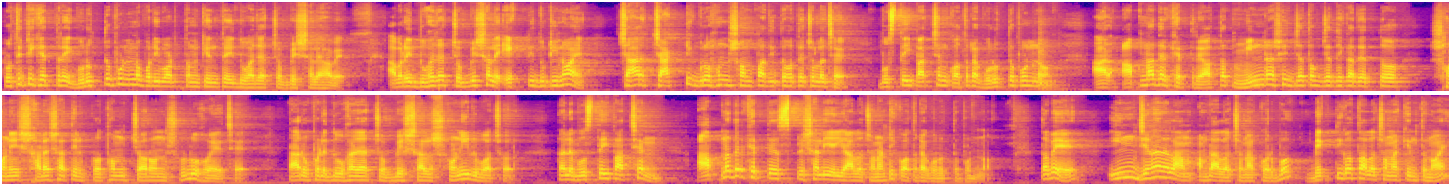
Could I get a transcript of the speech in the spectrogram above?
প্রতিটি ক্ষেত্রে গুরুত্বপূর্ণ পরিবর্তন কিন্তু এই দু হাজার চব্বিশ সালে হবে। আবার এই দু হাজার চব্বিশ সালে একটি দুটি নয়, চার চারটি গ্রহণ সম্পাদিত হতে চলেছে। বুঝতেই পাচ্ছেন কতটা গুরুত্বপূর্ণ। আর আপনাদের ক্ষেত্রে, অর্থাৎ মীন রাশির জাতক জাতিকাদের তো শনির সাড়ে সাতির প্রথম চরণ শুরু হয়েছে। তার উপরে দু হাজার চব্বিশ সাল শনির বছর। তাহলে বুঝতেই পাচ্ছেন আপনাদের ক্ষেত্রে স্পেশালি এই আলোচনাটি কতটা গুরুত্বপূর্ণ। তবে ইন জেনারেল আমরা আলোচনা করব। ব্যক্তিগত আলোচনা কিন্তু নয়,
